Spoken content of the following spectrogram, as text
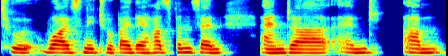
to wives need to obey their husbands and and uh, and um,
